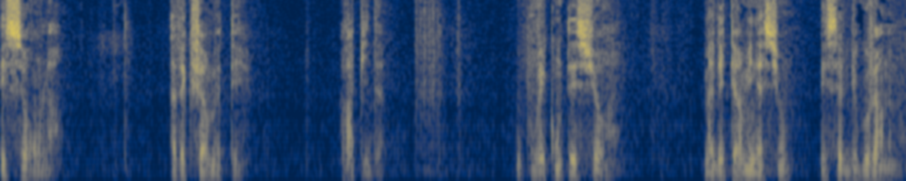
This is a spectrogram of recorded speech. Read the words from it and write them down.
et seront là, avec fermeté, rapide. Vous pouvez compter sur ma détermination et celle du gouvernement.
